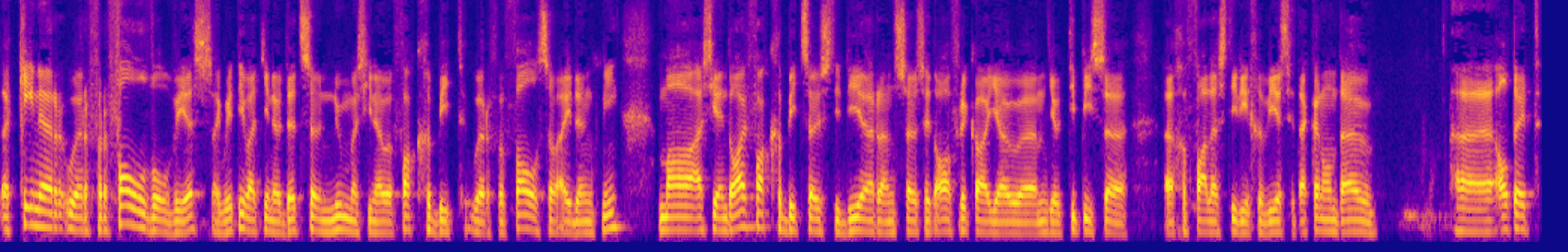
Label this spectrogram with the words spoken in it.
'n kenner oor verval wil wees. Ek weet nie wat jy nou dit sou noem as jy nou 'n vakgebied oor verval sou uitdink nie, maar as jy in daai vakgebied sou studeer, dan sou Suid-Afrika jou um, jou tipiese uh, gevalle studie gewees het. Ek kan onthou uh altyd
